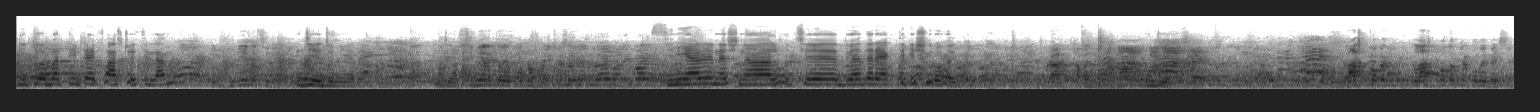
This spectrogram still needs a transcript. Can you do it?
দ্বিতীয়বার তিনটায় ফার্স্ট হয়েছিলাম। জি জুনিয়রে জি। সিনিয়র ন্যাশনাল হচ্ছে এক থেকে শুরু খাবেন লাস্ট কবে লাস্ট পদকটা কবে পেয়েছেন?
